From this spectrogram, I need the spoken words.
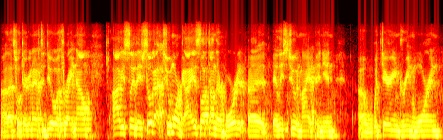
uh, that's what they're going to have to deal with right now. Obviously, they've still got two more guys left on their board, uh, at least two, in my opinion, uh, with Darion Green Warren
